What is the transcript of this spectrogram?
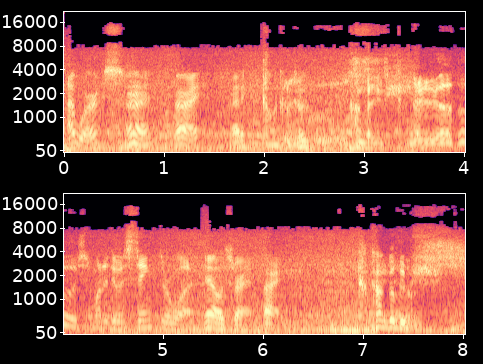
That works. All right, All right. ready? Kungaloosh. Kungaloosh. Kungaloosh. Want to do a synced or what? Yeah, let's try it. All right. Kungaloosh.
